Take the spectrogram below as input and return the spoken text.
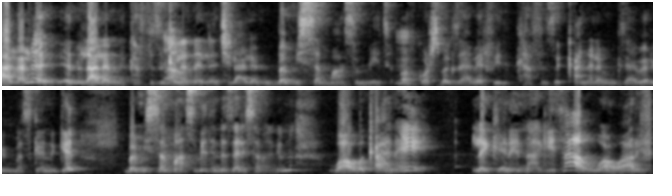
አላለ እንላለን ከፍ ዝቅ ልንል እንችላለን በሚሰማን ስሜት። of course በእግዚአብሔር ፊት ከፍ ዝቅ አንለም እግዚአብሔር ይመስገን። ግን በሚሰማን ስሜት እንደዛ ሊሰማን ግን wow በቃ እኔ like እኔና ጌታ wow አሪፍ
